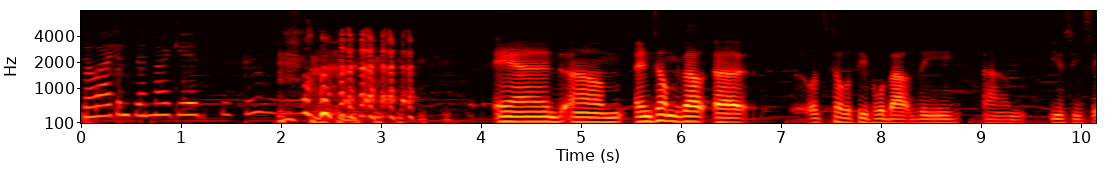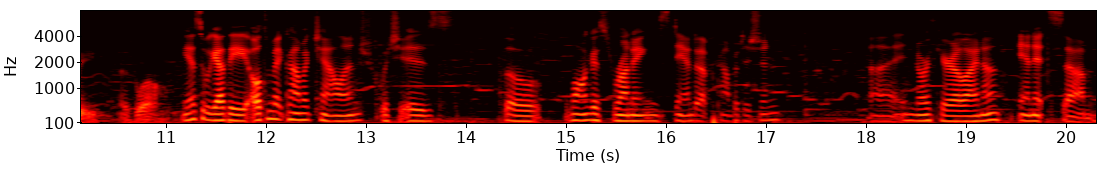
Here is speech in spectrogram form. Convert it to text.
so I can send my kids to school. And um, and tell me about. Uh, let's tell the people about the um, UCC as well. yeah, so we got the Ultimate Comic Challenge, which is the longest running stand up competition uh, in North Carolina. And it's, um,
